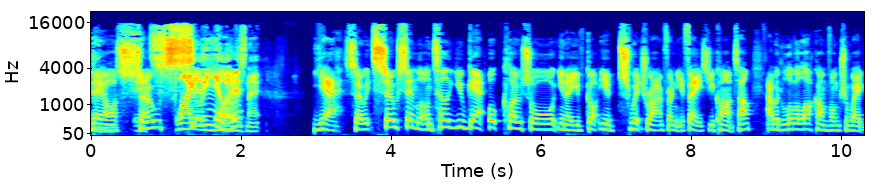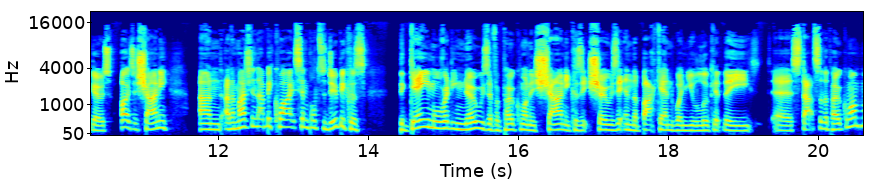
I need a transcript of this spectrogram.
they are so slightly similar. yellow, isn't it? Yeah, so it's so similar until you get up close or you know you've got your switch right in front of your face, you can't tell. I would love a lock on function where it goes, oh, it's a shiny, and I'd imagine that'd be quite simple to do because the game already knows if a Pokemon is shiny because it shows it in the back end when you look at the uh, stats of the Pokemon.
